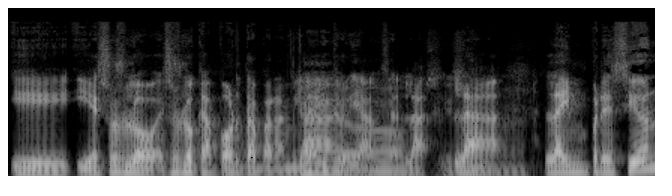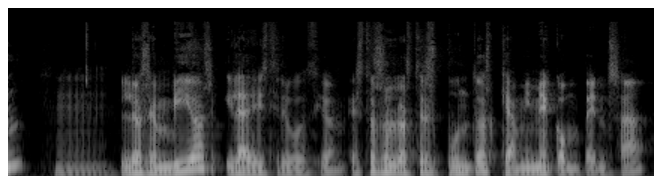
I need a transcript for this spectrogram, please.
Y, y eso, es lo, eso es lo que aporta para mí la editorial. O sea, la, sí, la- impresión, Mm. los envíos y la distribución. Estos son los tres puntos que a mí me compensa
